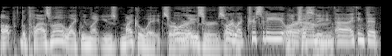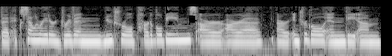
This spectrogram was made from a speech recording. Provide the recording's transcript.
up the plasma, like we might use microwaves or, lasers or, electricity, electricity. or um, uh, I think that, that accelerator-driven neutral particle beams are are uh, are integral in the um,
